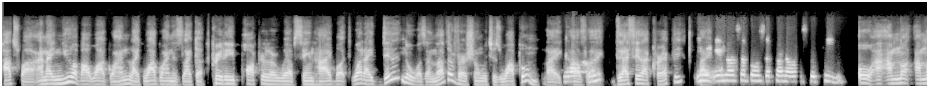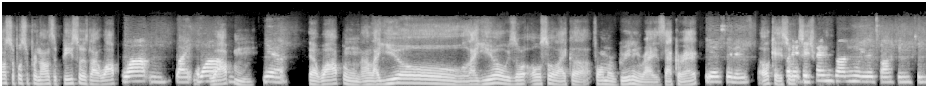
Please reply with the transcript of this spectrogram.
patois, and I knew about Wagwan. Like Wagwan is like a pretty popular way of saying hi. But what I didn't know was another version, which is Wapum. Like I was like, did I say that correctly? Like, You're not supposed to pronounce the P. Oh, I, am not. I'm not supposed to pronounce the P. So it's like Wap. Wapum. Like Wap. Wapum. Yeah yeah, wapun. And like yo, like yo is also like a form of greeting, right? Is that correct? Yes, it is. Okay, so but it teach... depends on who you're talking to.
